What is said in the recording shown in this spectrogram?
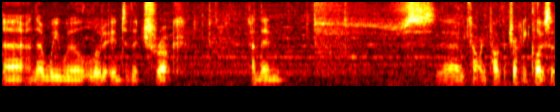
Uh, and then we will load it into the truck and then uh, we can't really park the truck any closer.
